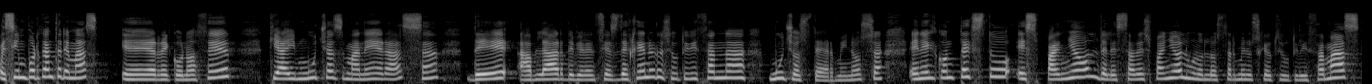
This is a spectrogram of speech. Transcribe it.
es importante además eh, reconocer que hay muchas maneras eh, de hablar de violencias de género. Se utilizan eh, muchos términos. En el contexto español, del Estado español, uno de los términos que se utiliza más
